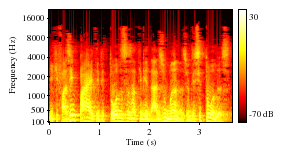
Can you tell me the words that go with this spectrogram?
e que fazem parte de todas as atividades humanas. Eu disse todas.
